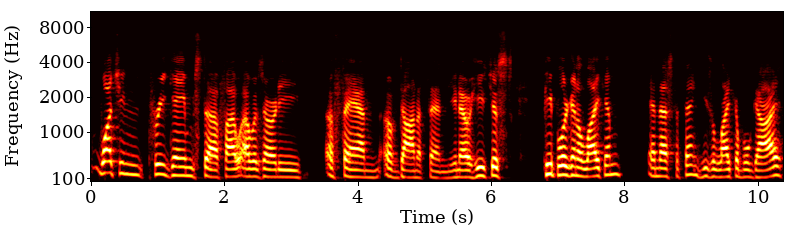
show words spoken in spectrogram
watching pre-game stuff, I, I was already a fan of Donathan. You know, he's just people are going to like him, and that's the thing. He's a likable guy.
